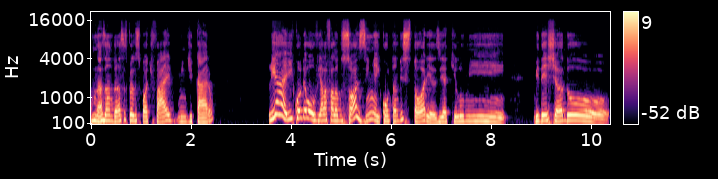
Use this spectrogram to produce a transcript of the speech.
nas andanças pelo Spotify, me indicaram. E aí, quando eu ouvi ela falando sozinha e contando histórias, e aquilo me, me deixando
